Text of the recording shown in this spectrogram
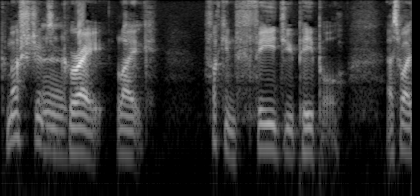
Commercial gyms are great. Like, fucking feed you people. That's why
